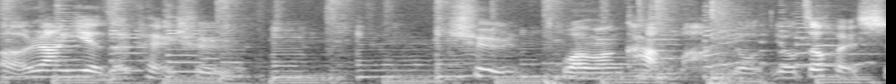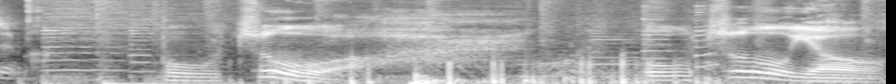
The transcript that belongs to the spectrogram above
呃让业者可以去去玩玩看嘛，有有这回事吗？补助，补助有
